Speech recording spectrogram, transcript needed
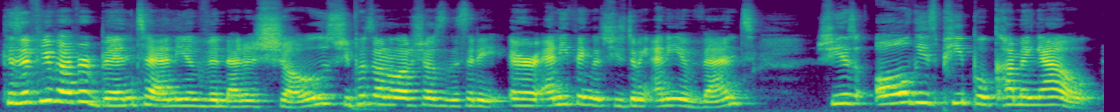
Because if you've ever been to any of Vanetta's shows, she puts on a lot of shows in the city, or anything that she's doing, any event. She has all these people coming out,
